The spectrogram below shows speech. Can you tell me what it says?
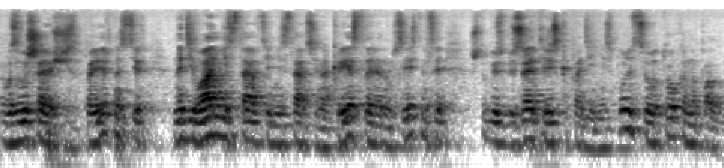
возвышающихся поверхностях. На диван не ставьте, не ставьте на кресло рядом с лестницей, чтобы избежать риска падения. Используйте его только на полу.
